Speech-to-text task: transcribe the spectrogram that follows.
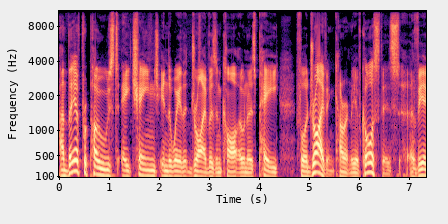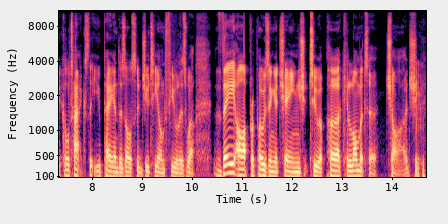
And they have proposed a change in the way that drivers and car owners pay for driving. Currently, of course, there's a vehicle tax that you pay, and there's also duty on fuel as well. They are proposing a change to a per kilometer charge, mhm.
